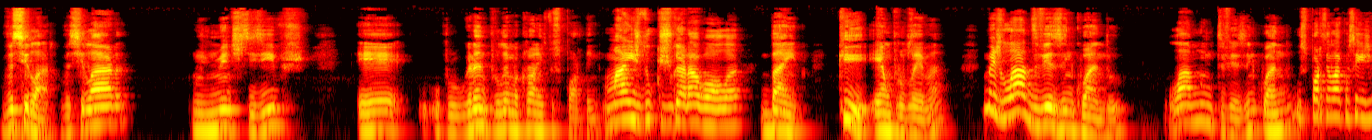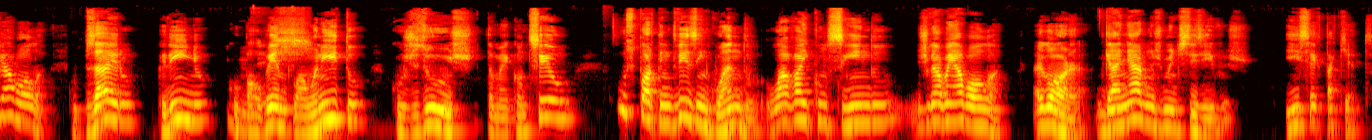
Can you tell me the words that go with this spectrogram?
Vacilar. Vacilar nos momentos decisivos é o, o grande problema crónico do Sporting. Mais do que jogar a bola bem, que é um problema, mas lá de vez em quando, lá muito de vez em quando, o Sporting lá consegue jogar a bola. Com o Peseiro, um bocadinho, com o Paulo Bento, lá um anito, com o Jesus também aconteceu. O Sporting de vez em quando lá vai conseguindo jogar bem a bola. Agora, ganhar nos momentos decisivos, isso é que está quieto.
